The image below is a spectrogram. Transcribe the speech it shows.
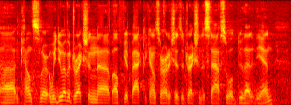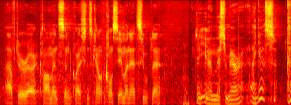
Uh, Councillor, we do have a direction, uh, I'll get back to Councillor Harder, she has a direction to staff, so we'll do that at the end after uh, comments and questions. Conseiller Monette, s'il vous plaît. Thank you, Mr. Mayor. I guess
